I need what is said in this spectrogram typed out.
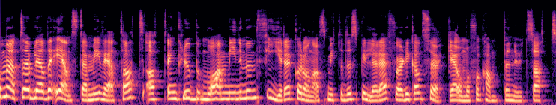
På møtet ble det enstemmig vedtatt at en klubb må ha minimum fire koronasmittede spillere før de kan søke om å få kampen utsatt.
